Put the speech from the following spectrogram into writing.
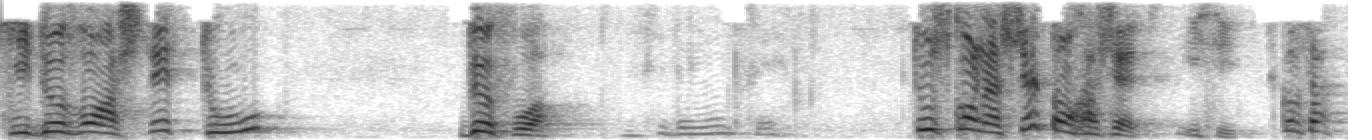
Qui devons acheter tout deux fois. Tout ce qu'on achète, on rachète ici. C'est comme ça.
